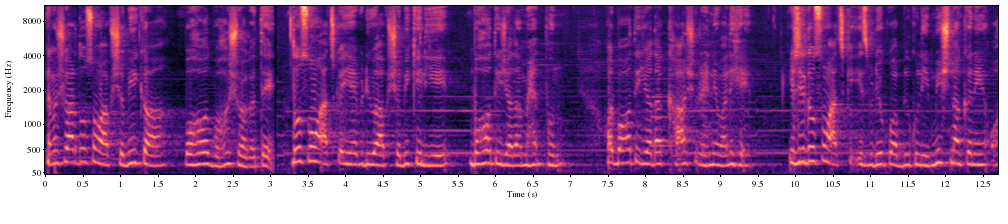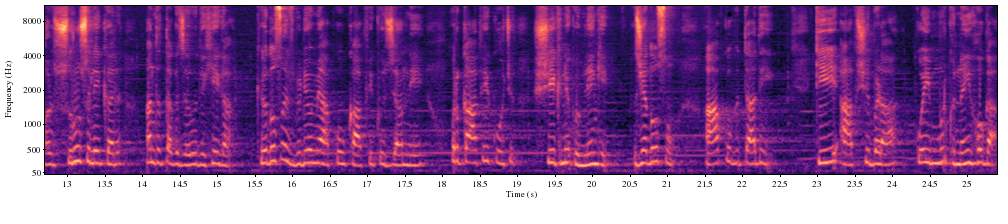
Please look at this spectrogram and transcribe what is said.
नमस्कार दोस्तों, आप सभी का बहुत बहुत स्वागत है। दोस्तों, आज का यह वीडियो आप सभी के लिए बहुत ही ज़्यादा महत्वपूर्ण और बहुत ही ज़्यादा खास रहने वाली है। इसलिए दोस्तों, आज के इस वीडियो को आप बिल्कुल ही मिस ना करें और शुरू से लेकर अंत तक ज़रूर देखिएगा, क्योंकि दोस्तों, इस वीडियो में आपको काफ़ी कुछ जानने और काफ़ी कुछ सीखने को मिलेंगे। जी हाँ दोस्तों, आपको बता दें कि आपसे बड़ा कोई मूर्ख नहीं होगा,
